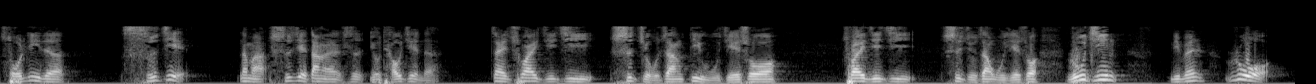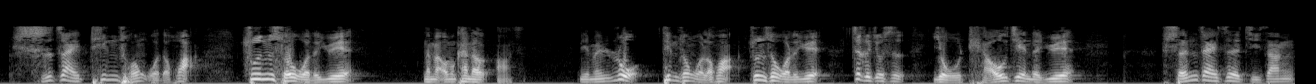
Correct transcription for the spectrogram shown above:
所立的十诫，那么十诫当然是有条件的。在出埃及记十九章第五节说：“出埃及记十九章五节说，如今你们若实在听从我的话，遵守我的约，那么我们看到啊，你们若听从我的话，遵守我的约，这个就是有条件的约。”神在这几章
